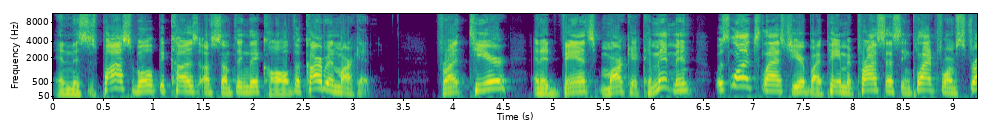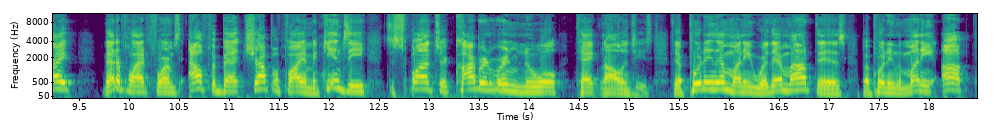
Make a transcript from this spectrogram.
And this is possible because of something they call the carbon market. Frontier, an advanced market commitment, was launched last year by payment processing platform Stripe Meta Platforms, Alphabet, Shopify, and McKinsey to sponsor carbon removal technologies. They're putting their money where their mouth is by putting the money up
